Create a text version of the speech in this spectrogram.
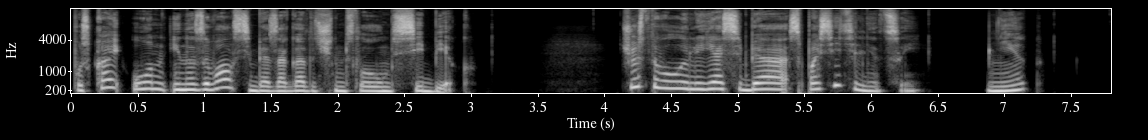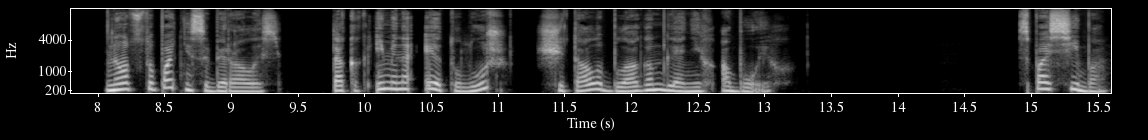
пускай он и называл себя загадочным словом «сибек». Чувствовала ли я себя спасительницей? Нет. Но отступать не собиралась, так как именно эту ложь считала благом для них обоих. «Спасибо»,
